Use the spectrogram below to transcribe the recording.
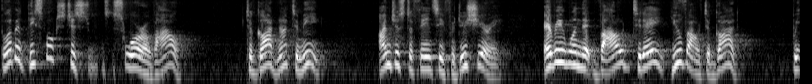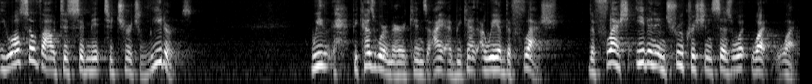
Beloved, these folks just swore a vow to God, not to me. I'm just a fancy fiduciary. Everyone that vowed today, you vowed to God, but you also vowed to submit to church leaders. We, because we're Americans, I, because we have the flesh. The flesh, even in true Christians, says, what, what, what?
